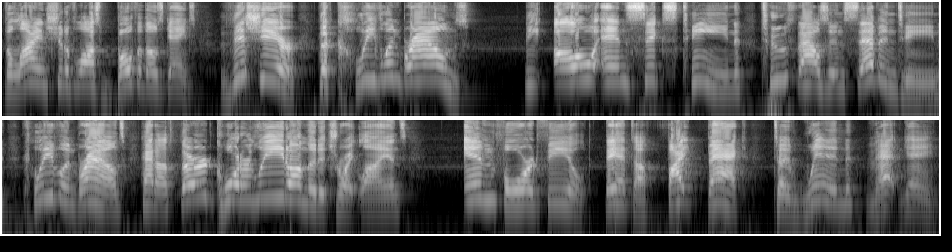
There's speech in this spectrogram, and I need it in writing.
The Lions should have lost both of those games. This year, the Cleveland Browns the 0 and 16 2017 Cleveland Browns had a third quarter lead on the Detroit Lions in Ford Field. They had to fight back to win that game.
